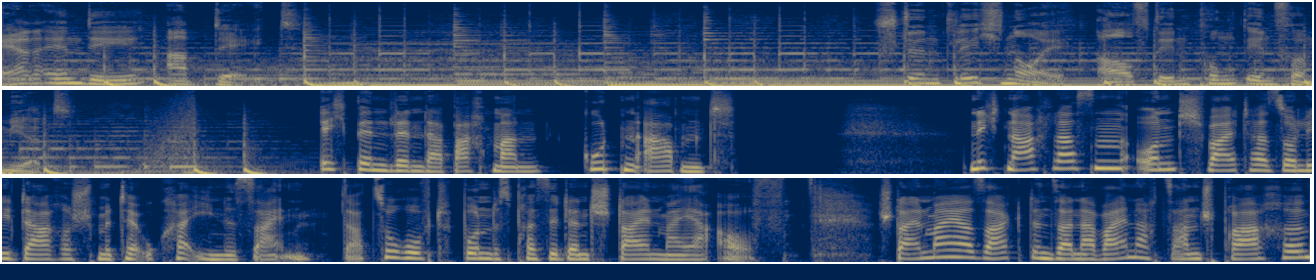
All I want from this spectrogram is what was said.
RND Update. Stündlich neu. Auf den Punkt informiert. Ich bin Linda Bachmann. Guten Abend. Nicht nachlassen und weiter solidarisch mit der Ukraine sein. Dazu ruft Bundespräsident Steinmeier auf. Steinmeier sagt in seiner Weihnachtsansprache,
